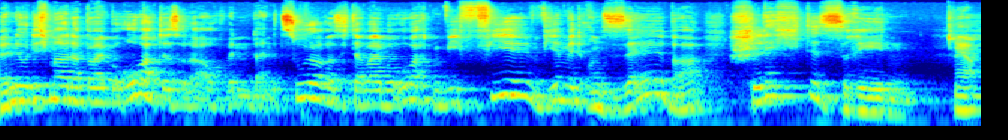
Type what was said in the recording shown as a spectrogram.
Wenn du dich mal dabei beobachtest oder auch wenn deine Zuhörer sich dabei beobachten, wie viel wir mit uns selber Schlechtes reden. Ja.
